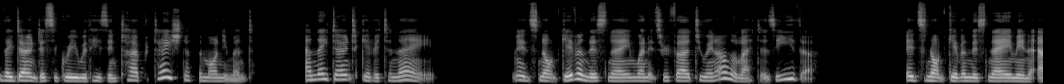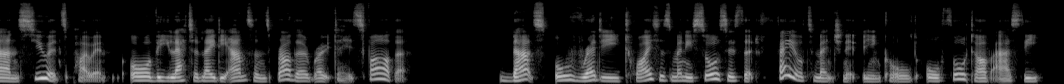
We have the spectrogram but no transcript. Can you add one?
They don't disagree with his interpretation of the monument, and they don't give it a name. It's not given this name when it's referred to in other letters either. It's not given this name in Anne Seward's poem, or the letter Lady Anson's brother wrote to his father. That's already twice as many sources that fail to mention it being called or thought of as the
